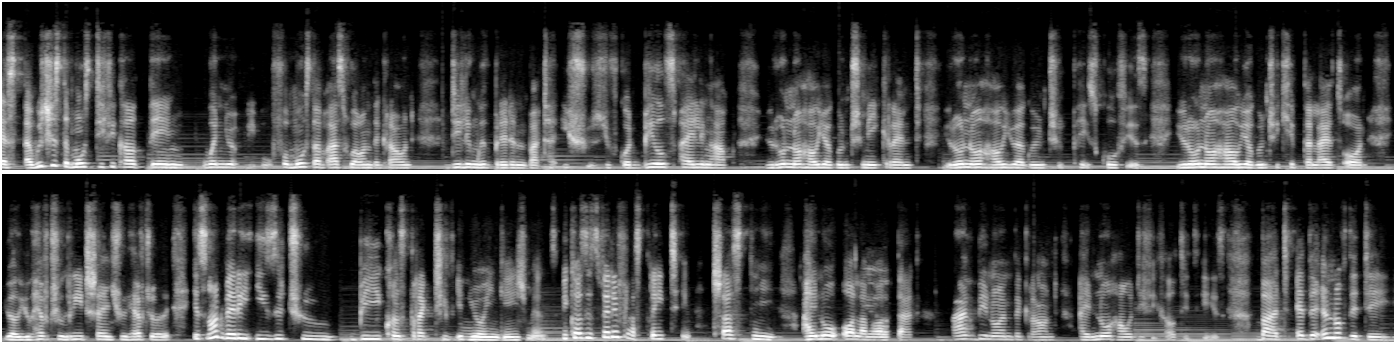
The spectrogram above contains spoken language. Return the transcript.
Esther, which is the most difficult thing when you for most of us who are on the ground dealing with bread and butter issues. You've got bills piling up. You don't know how you're going to make rent. You don't know how you are going to pay school fees. You don't know how you're going to keep the lights on. You are, you have to retrench. You have to. It's not very easy to be constructive in your engagements because it's very frustrating. Trust me, I know all about that. I've been on the ground. I know how difficult it is. But at the end of the day,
